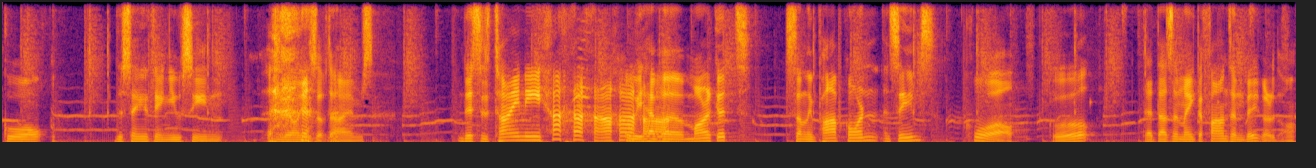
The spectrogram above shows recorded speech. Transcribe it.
cool. The same thing you've seen millions of times. This is tiny. We have a market selling popcorn, it seems. cool. Cool. That doesn't make the fountain bigger though.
